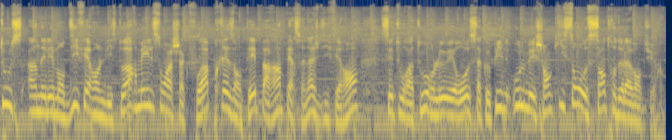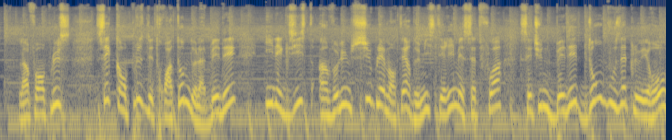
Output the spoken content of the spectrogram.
tous un élément différent de l'histoire, mais ils sont à chaque fois présentés par un personnage différent. C'est tour à tour le héros, sa copine ou le méchant qui sont au centre de l'aventure. L'info en plus, c'est qu'en plus des trois tomes de la BD, il existe un volume supplémentaire de Mystery, mais cette fois, c'est une BD dont vous êtes le héros.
